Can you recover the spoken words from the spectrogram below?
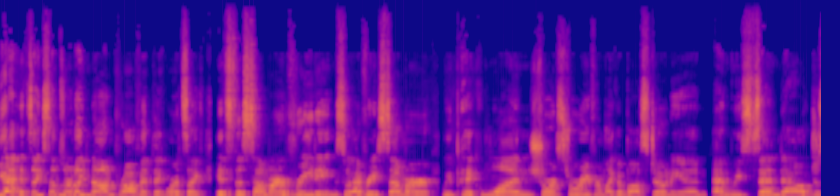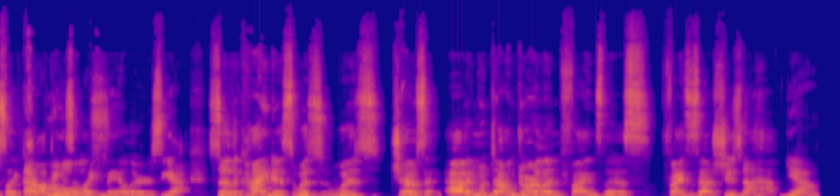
Yeah, it's like some sort of like nonprofit thing where it's like it's the summer of reading. So every summer we pick one short story from like a Bostonian and we send out just like That copies and like mailers. Yeah. So the kindest was was chosen. Uh, and when Dawn Dorland finds this, finds this out, she's not happy. Yeah.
